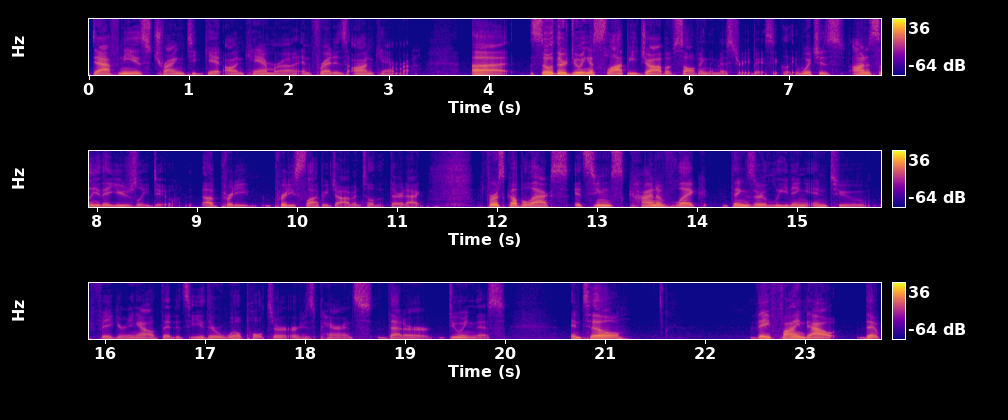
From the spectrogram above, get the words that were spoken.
Daphne is trying to get on camera, and Fred is on camera. Uh, so they're doing a sloppy job of solving the mystery, basically, which is honestly they usually do a pretty pretty sloppy job until the third act. First couple acts, it seems kind of like things are leading into figuring out that it's either Will Poulter or his parents that are doing this until they find out that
